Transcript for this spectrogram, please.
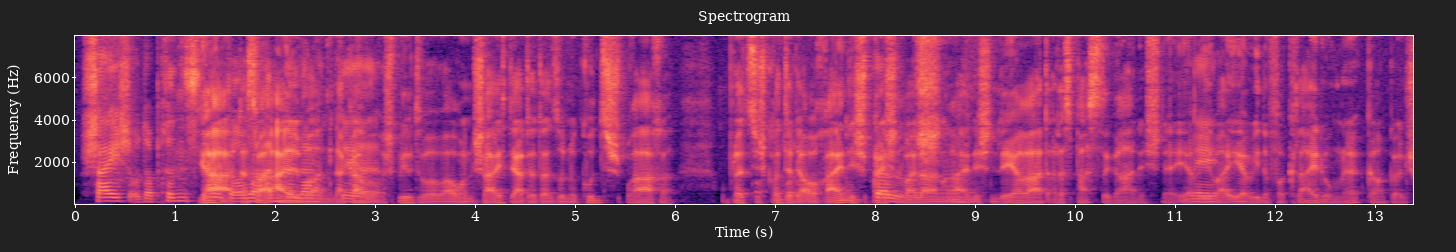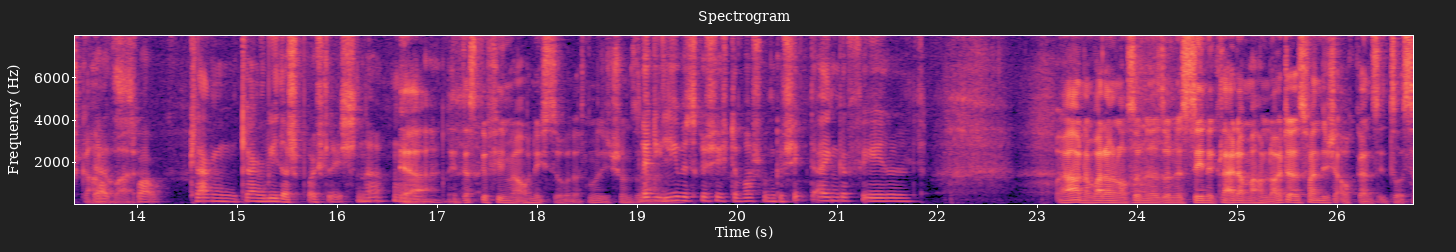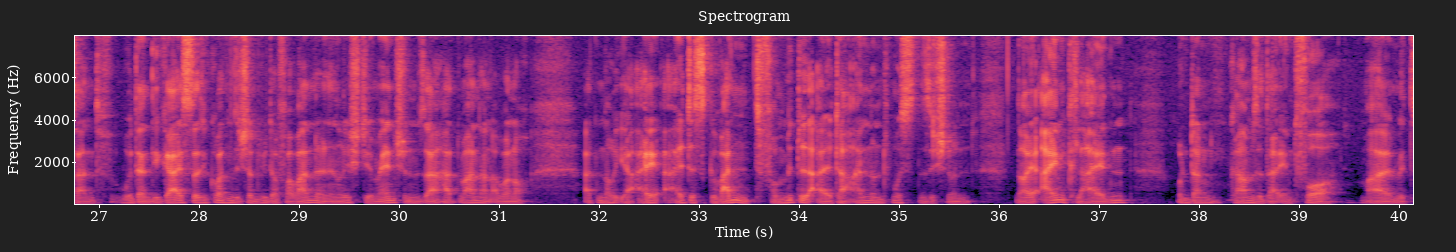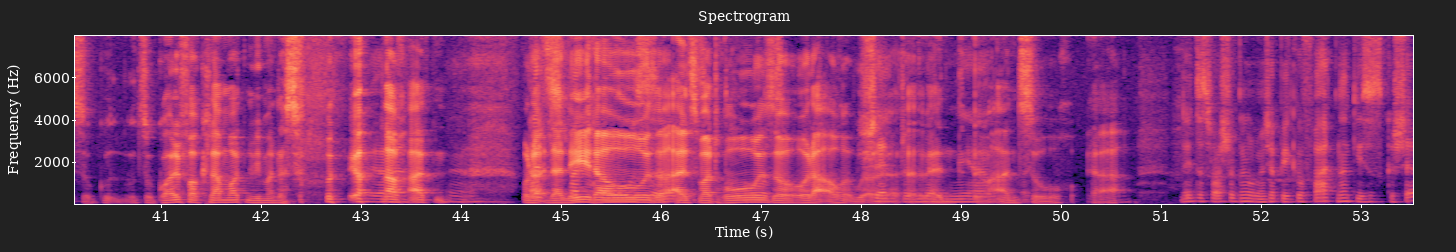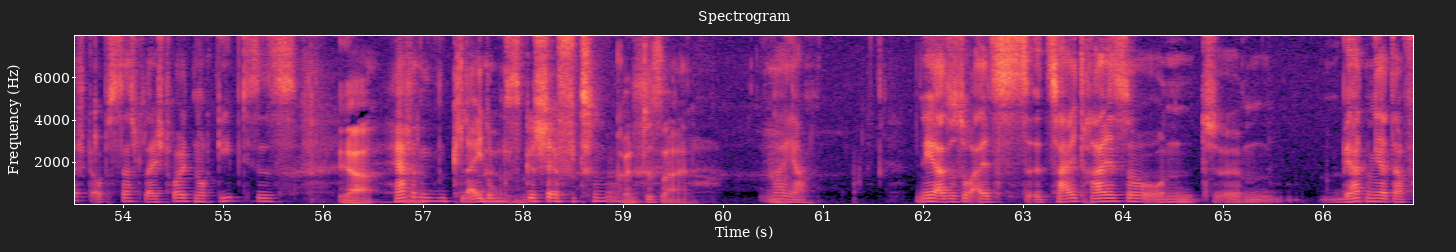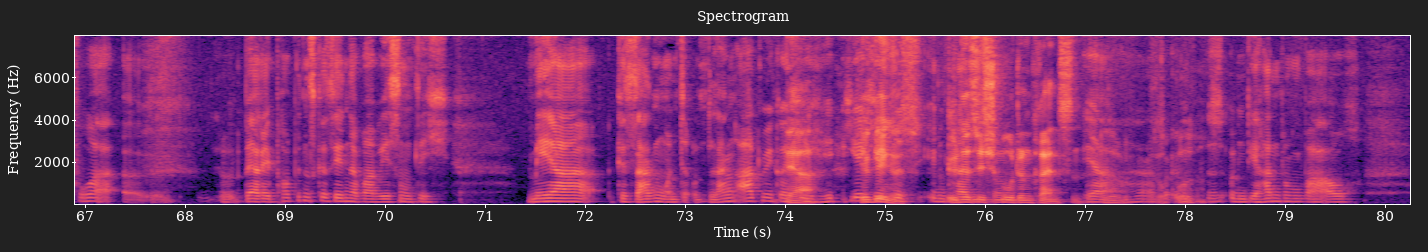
Scheich oder Prinzen ja, oder, das war albern. anbelangt, Da der- kam, spielte war auch ein Scheich, der hatte dann so eine Kunstsprache. Und plötzlich konnte der auch Rheinisch sprechen, weil er einen rheinischen Lehrer hat. Aber das passte gar nicht. Ne? Eher Nee. war eher wie eine Verkleidung, ne? Kölsch ja, Karneval. das war klang, klang widersprüchlich. Ne? Hm. Ja, das gefiel mir auch nicht so, das muss ich schon sagen. Ja, die Liebesgeschichte war schon geschickt eingefehlt. Ja, und dann war da noch so eine, so eine Szene, Kleider machen Leute, das fand ich auch ganz interessant. Wo dann die Geister, die konnten sich dann wieder verwandeln in richtige Menschen, hat, waren dann aber noch, hatten noch ihr altes Gewand vom Mittelalter an und mussten sich nun neu einkleiden. Und dann kamen sie da eben vor. Mal mit so, so Golferklamotten, wie man das früher noch hatten. Oder Als in der Lederhose, Matrose. als Matrose oder auch im, äh, Gentleman, im ja. Anzug. Ja. Nee, das war schon genug. Ich habe ihr gefragt, ne, dieses Geschäft, ob es das vielleicht heute noch gibt, dieses ja, Herrenkleidungsgeschäft. könnte sein. Naja. Nee, also so als äh, Zeitreise und ähm, wir hatten ja davor äh, Barry Poppins gesehen, da war wesentlich mehr Gesang und, und langatmiger. Ja, hier, hier, hier ging es. in Grenzen. gut in Grenzen. Ja, Also, also, so und, und die Handlung war auch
